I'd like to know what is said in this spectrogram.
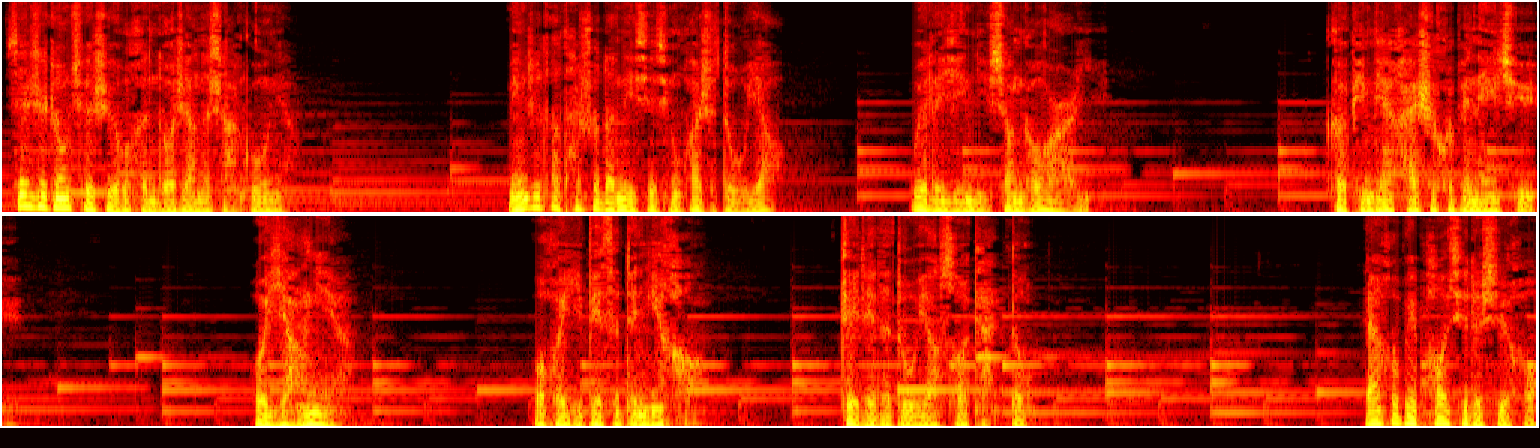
现实中确实有很多这样的傻姑娘，明知道他说的那些情话是毒药，为了引你上钩而已。可偏偏还是会被那句“我养你啊，我会一辈子对你好”这类的毒药所感动，然后被抛弃的时候，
